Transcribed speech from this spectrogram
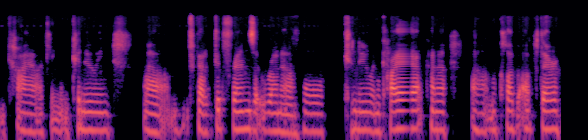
and kayaking and canoeing. Um, we've got good friends that run a whole canoe and kayak kind of um, club up there.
